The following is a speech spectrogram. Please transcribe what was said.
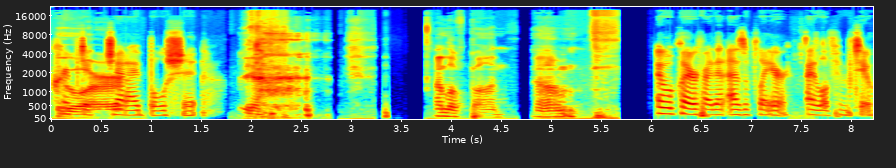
who Cryptic are Jedi bullshit. yeah. I love Bon. Um, I will clarify that as a player, I love him too.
